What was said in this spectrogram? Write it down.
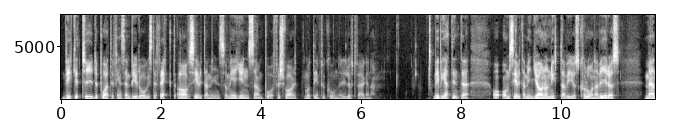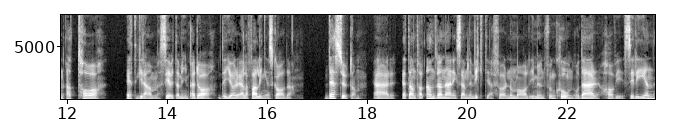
vilket tyder på att det finns en biologisk effekt av C-vitamin som är gynnsam på försvaret mot infektioner i luftvägarna. Vi vet inte om C-vitamin gör någon nytta vid just coronavirus, men att ta ett gram C-vitamin per dag, det gör i alla fall ingen skada. Dessutom är ett antal andra näringsämnen viktiga för normal immunfunktion och där har vi selen,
